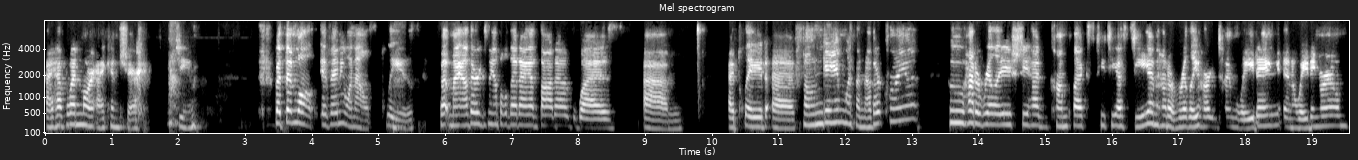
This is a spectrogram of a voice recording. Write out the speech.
I have one more I can share, Jean. But then, well, if anyone else, please. But my other example that I had thought of was um, I played a phone game with another client who had a really, she had complex PTSD and had a really hard time waiting in a waiting room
